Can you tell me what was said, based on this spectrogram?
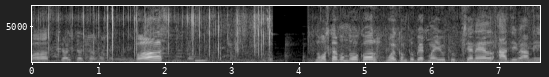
বাছ বাছ নমস্কাৰ বন্ধুসকল welcome to back my YouTube channel আজি আমি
